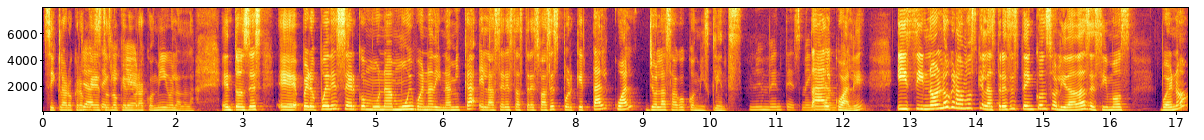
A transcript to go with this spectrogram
sí, claro, creo que esto es lo que vibra conmigo y la, la, la. Entonces, eh, pero puede ser como una muy buena dinámica el hacer estas tres fases porque tal cual yo las hago con mis clientes. No inventes, me Tal cual, ¿eh? Y si no logramos que las tres estén consolidadas, decimos, bueno,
